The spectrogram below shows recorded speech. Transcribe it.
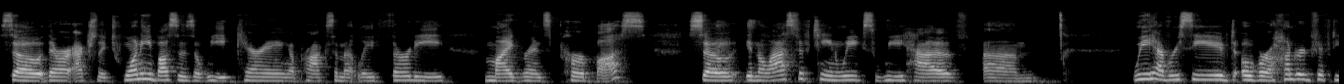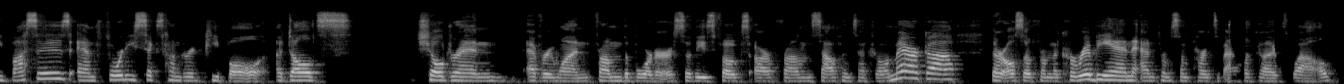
So there are actually 20 buses a week carrying approximately 30 migrants per bus. So in the last 15 weeks, we have um, we have received over 150 buses and 4,600 people, adults, children, everyone from the border. So these folks are from South and Central America. They're also from the Caribbean and from some parts of Africa as well.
